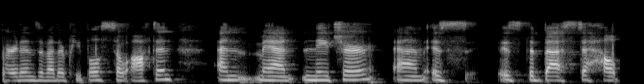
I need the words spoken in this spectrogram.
burdens of other people so often and man nature um, is is the best to help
